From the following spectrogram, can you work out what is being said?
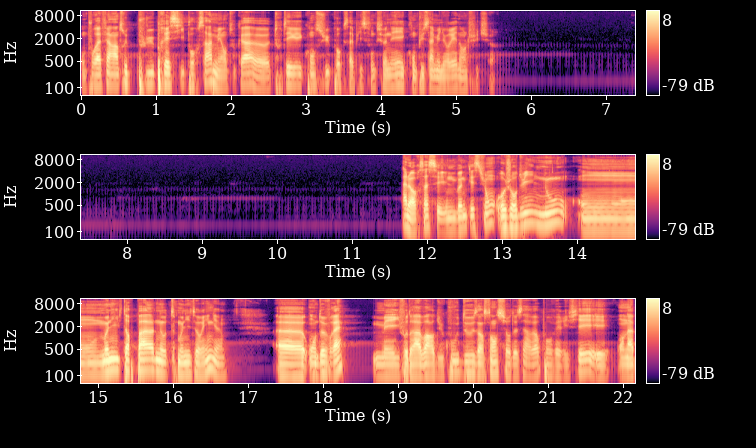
On pourrait faire un truc plus précis pour ça, mais en tout cas, euh, tout est conçu pour que ça puisse fonctionner et qu'on puisse améliorer dans le futur. Alors ça c'est une bonne question. Aujourd'hui nous on monitore pas notre monitoring. Euh, on devrait, mais il faudrait avoir du coup deux instances sur deux serveurs pour vérifier et on a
